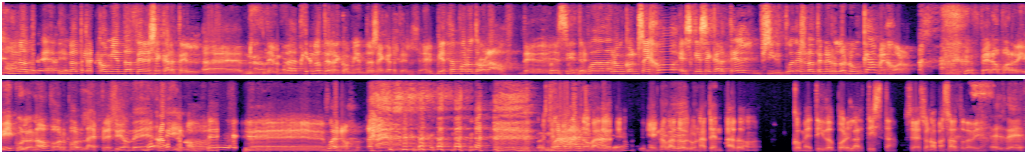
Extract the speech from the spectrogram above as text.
No, No te, no te recomiendo hacer ese cartel. Eh, de verdad que no te recomiendo ese cartel. Empieza por otro lado. De- si te puedo dar un consejo, es que ese cartel, si puedes no tenerlo nunca, mejor. Pero por ridículo, ¿no? Por, por la expresión de así, ¿no? Por- Eh, eh, bueno. Pues Bueno, innovador, ¿eh? Sería innovador un atentado cometido por el artista. O sea, eso no ha pasado todavía. Es, de,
